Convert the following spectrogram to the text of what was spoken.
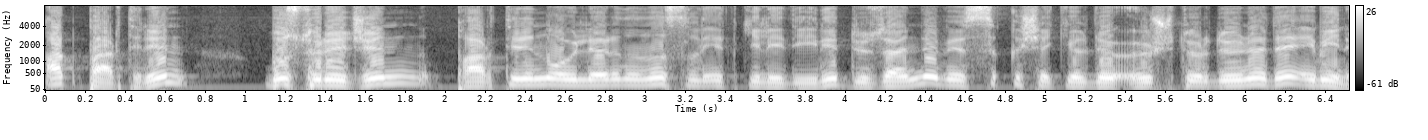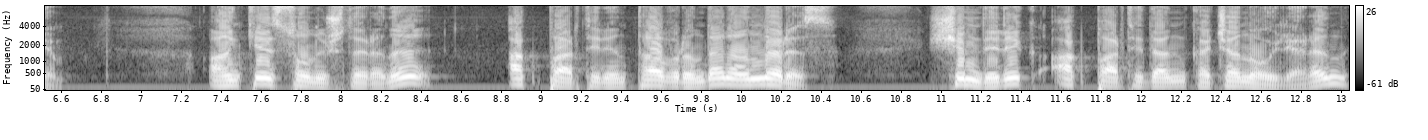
AK Parti'nin bu sürecin partinin oylarını nasıl etkilediğini düzenli ve sıkı şekilde ölçtürdüğüne de eminim. Anket sonuçlarını AK Parti'nin tavrından anlarız. Şimdilik AK Parti'den kaçan oyların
